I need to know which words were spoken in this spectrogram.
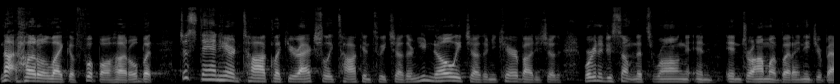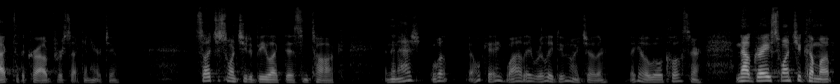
not huddle like a football huddle, but just stand here and talk like you're actually talking to each other and you know each other and you care about each other. We're going to do something that's wrong in, in drama, but I need your back to the crowd for a second here, too. So I just want you to be like this and talk. And then as well, okay, wow, they really do know each other. They got a little closer. Now, Grace, why don't you come up?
